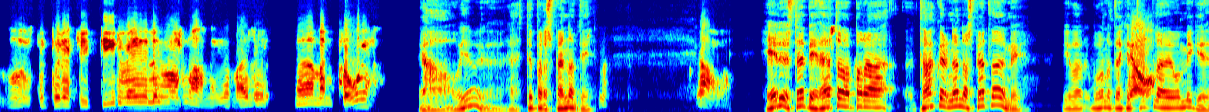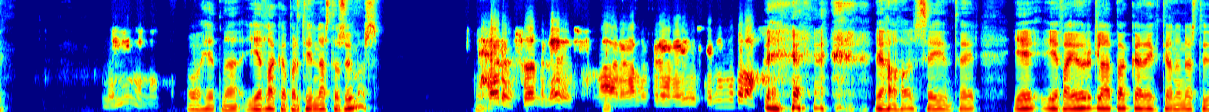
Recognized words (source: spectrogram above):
og þú veist, þetta er ekki dýrveiðileg og svona, þannig að ég mæli með að menn prófi. Já, já, já, þetta er bara spennandi. Já, já. Heyrðu Steppi, þetta var bara, takk fyrir nenn að spjallaði mig. Ég var vonandi ekki að tröflaði á mikið. Nei, nei, nei. Og hérna, ég hlakka bara til næsta sumars. Herru, sömu leiðis, maður er alveg fyrir að reyði skinninu bara. já, segjum tveir. Ég, ég fæ örglega að bögga þig til hana næstu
